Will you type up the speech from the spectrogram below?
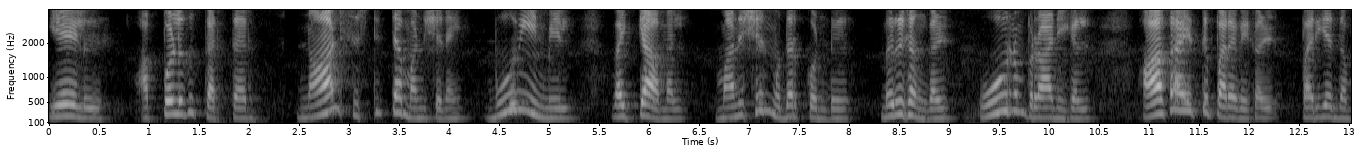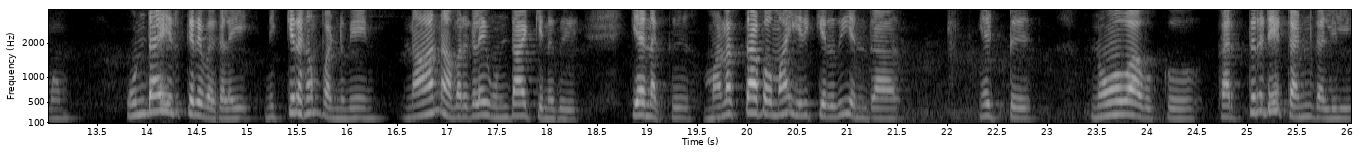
ஏழு அப்பொழுது கர்த்தர் நான் சிருஷ்டித்த மனுஷனை பூமியின் மேல் வைக்காமல் மனுஷன் முதற்கொண்டு மிருகங்கள் ஊரும் பிராணிகள் ஆகாயத்து பறவைகள் பரியந்தமும். உண்டாயிருக்கிறவைகளை நிக்கிரகம் பண்ணுவேன். நான் அவர்களை உண்டாக்கினது எனக்கு மனஸ்தாபமாக இருக்கிறது என்றார். எட்டு நோவாவுக்கோ கர்த்தருடைய கண்களில்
